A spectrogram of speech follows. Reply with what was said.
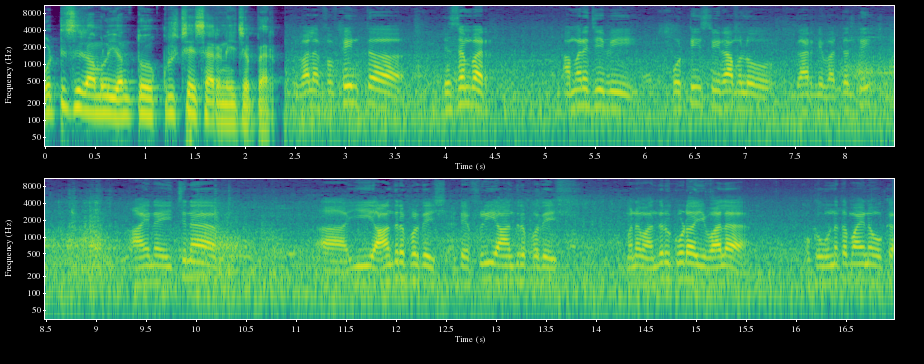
పొట్టి శ్రీరాములు ఎంతో కృషి చేశారని చెప్పారు. ఇవాళ ఫిఫ్టీన్త్ డిసెంబర్ అమరజీవి పొట్టి శ్రీరాములు గారిని వర్ధంతి ఆయన ఇచ్చిన ఈ ఆంధ్రప్రదేశ్ అంటే ఫ్రీ ఆంధ్రప్రదేశ్ మనం అందరూ కూడా ఇవాళ ఒక ఉన్నతమైన ఒక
